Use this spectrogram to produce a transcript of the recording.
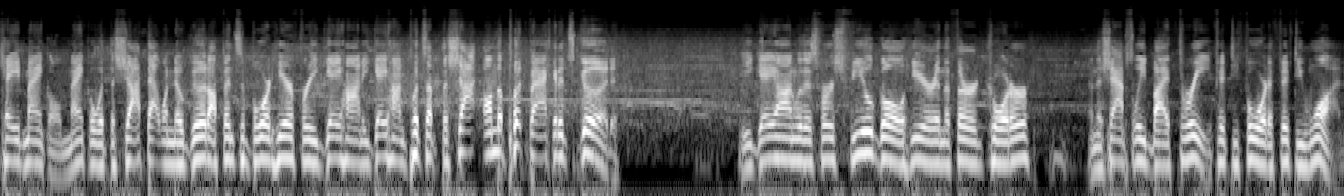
Cade Mankel. Mankel with the shot. That one no good. Offensive board here for Igehan. Igehan puts up the shot on the putback, and it's good. Igehan with his first field goal here in the third quarter. And the Chaps lead by three, 54 to 51.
